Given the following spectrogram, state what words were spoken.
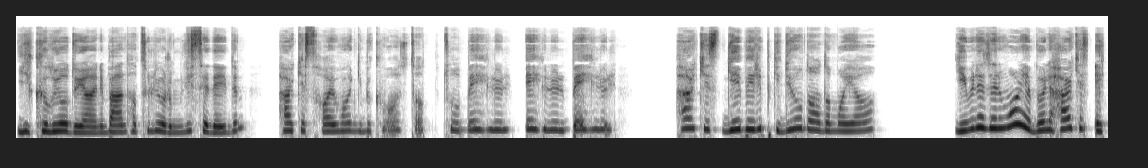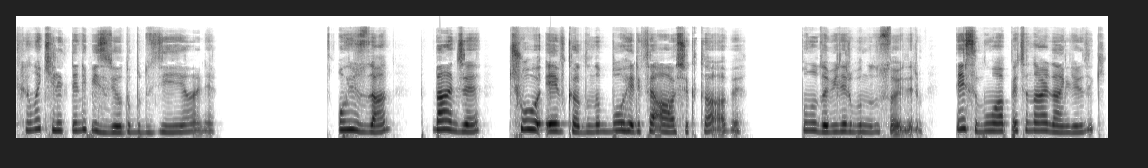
yıkılıyordu yani. Ben hatırlıyorum lisedeydim. Herkes hayvan gibi Kıvanç Tatlıtuğ, Behlül, Behlül, Behlül. Herkes geberip gidiyordu adama ya. Yemin ederim var ya böyle herkes ekrana kilitlenip izliyordu bu diziyi yani. O yüzden bence çoğu ev kadını bu herife aşıktı abi. Bunu da bilir bunu da söylerim. Neyse bu muhabbete nereden girdik?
